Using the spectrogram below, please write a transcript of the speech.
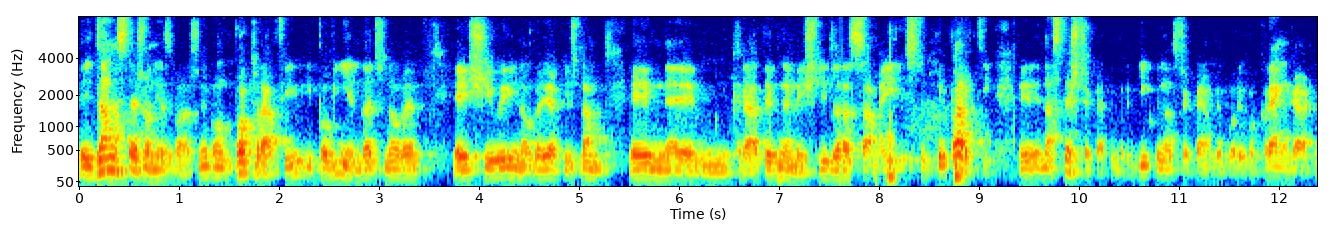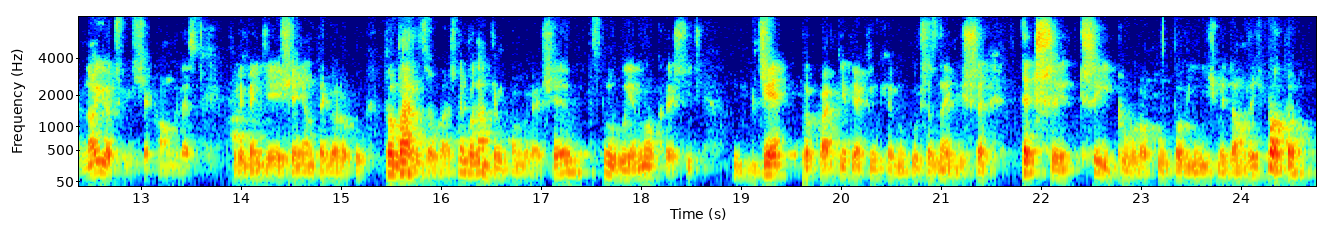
E, Dla nas też on jest ważny, bo on potrafi i powinien dać nowe e, siły i nowe jakieś tam kreatywne myśli dla samej struktur partii. Nas też czeka tu w Rybniku, nas czekają wybory w okręgach, no i oczywiście kongres, który będzie jesienią tego roku. To bardzo ważne, bo na tym kongresie spróbujemy określić, gdzie dokładnie, w jakim kierunku przez najbliższe te 3-3,5 roku powinniśmy dążyć po to,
